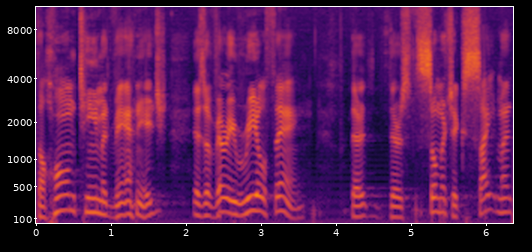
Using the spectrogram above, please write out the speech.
the home team advantage is a very real thing. There, there's so much excitement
